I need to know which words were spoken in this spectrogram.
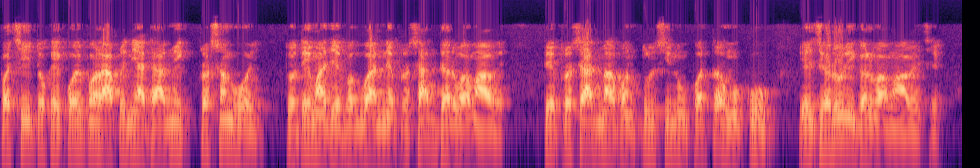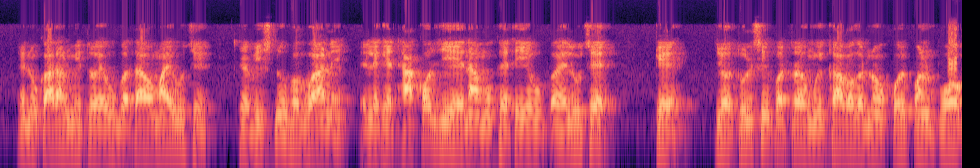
પછી તો કે કોઈ પણ આપણે ત્યાં ધાર્મિક પ્રસંગ હોય, તો તેમાં જે ભગવાનને પ્રસાદ ધરવામાં આવે, તે પ્રસાદમાં પણ તુલસીનું પત્ર મૂકવું એ જરૂરી ગણવામાં આવે છે. એનું કારણ મિત્રો એવું બતાવવામાં આવ્યું છે કે વિષ્ણુ ભગવાને, એટલે કે ઠાકોરજીએ એના મુખેથી એવું કહેલું છે કે જો તુલસી પત્ર મૂક્યા વગરનો કોઈ પણ ભોગ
